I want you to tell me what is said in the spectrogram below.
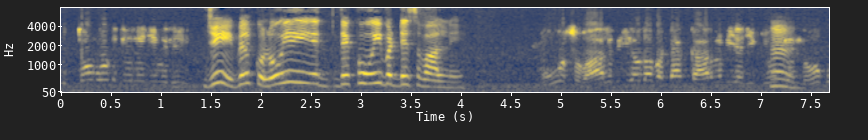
ਉੱਤੋਂ ਵੋਟ ਕਿਉਂ ਨਹੀਂ ਜੀ ਮਿਲੀ? ਜੀ ਬਿਲਕੁਲ ਉਹੀ ਦੇਖੋ ਉਹੀ ਵੱਡੇ ਸਵਾਲ ਨੇ। ਉਹ ਸਵਾਲ ਵੀ ਹੈ ਉਹਦਾ ਵੱਡਾ ਕਾਰਨ ਵੀ ਹੈ ਜੀ ਕਿਉਂਕਿ। ਲੋਕ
